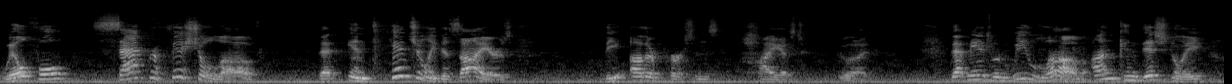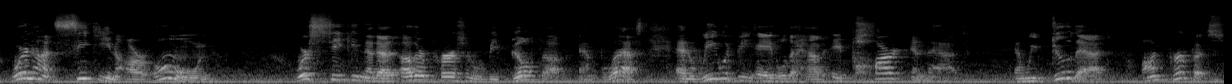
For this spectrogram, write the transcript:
willful, sacrificial love that intentionally desires the other person's highest good. That means when we love unconditionally, we're not seeking our own. We're seeking that that other person will be built up and blessed, and we would be able to have a part in that. And we do that on purpose,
